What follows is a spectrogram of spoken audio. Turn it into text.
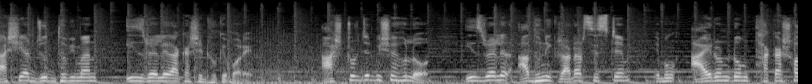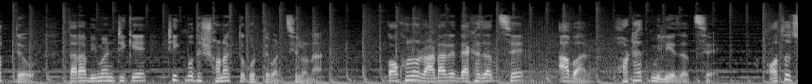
রাশিয়ার যুদ্ধবিমান ইসরায়েলের আকাশে ঢুকে পড়ে। আশ্চর্যের বিষয় হল, ইসরায়েলের আধুনিক রাডার সিস্টেম এবং আয়রন ডোম থাকা সত্ত্বেও তারা বিমানটিকে ঠিকমতো শনাক্ত করতে পারছিল না। কখনো রাডারে দেখা যাচ্ছে, আবার হঠাৎ মিলিয়ে যাচ্ছে। অথচ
